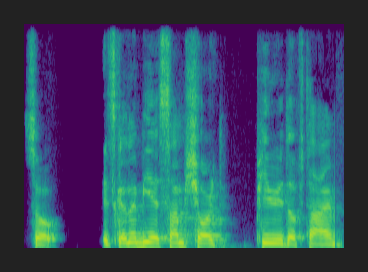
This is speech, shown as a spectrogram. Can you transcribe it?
So it's going to be a, some short period of time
